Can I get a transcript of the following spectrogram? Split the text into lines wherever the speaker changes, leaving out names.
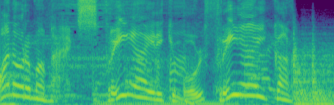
Manorama max free ആയിരിക്കുമ്പോൾ free ആയി കാണാം.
